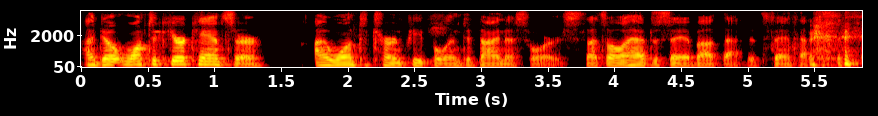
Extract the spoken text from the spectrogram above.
I don't want to cure cancer. I want to turn people into dinosaurs. That's all I have to say about that. It's fantastic.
